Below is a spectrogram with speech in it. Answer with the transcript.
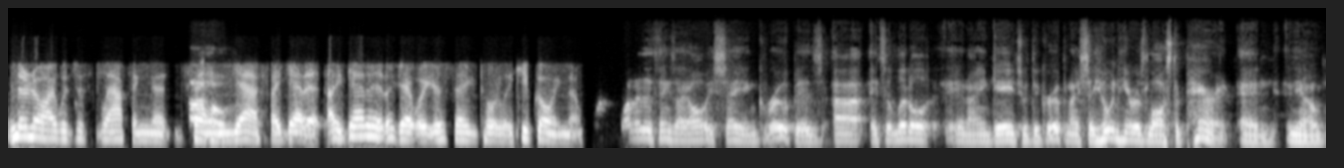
No, no, I was just laughing at saying, Oh. yes, I get it. I get it. I get what you're saying totally. Keep going though. One of the things I always say in group is uh, it's a little, and I engage with the group and I say, who in here has lost a parent? And, you know,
